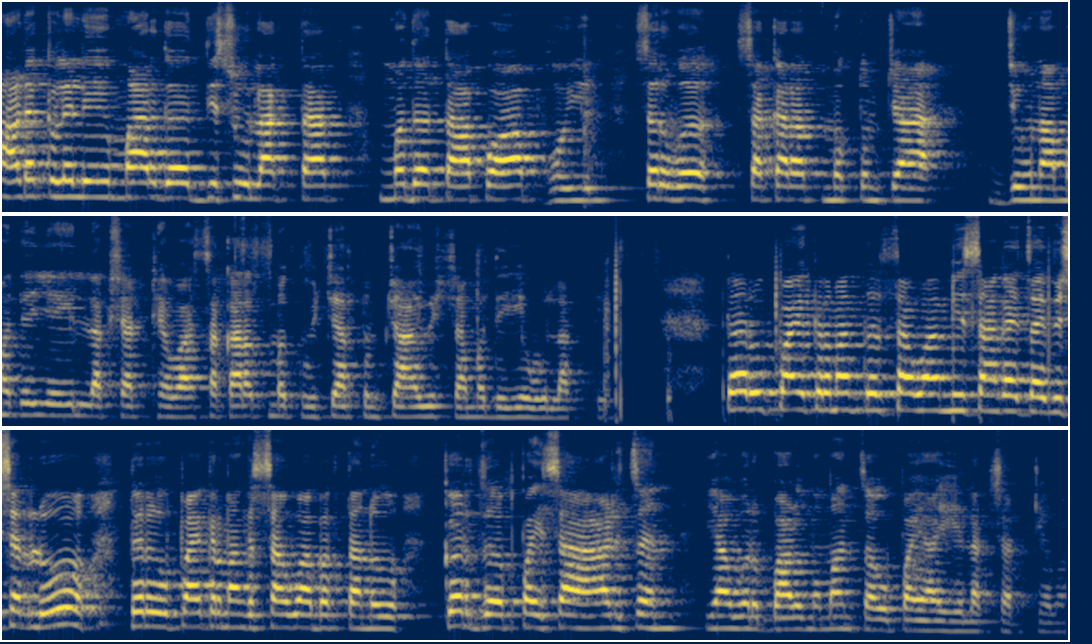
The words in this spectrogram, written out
अडकलेले मार्ग दिसू लागतात. मदत आपोआप होईल. सर्व सकारात्मक तुमच्या जीवनामध्ये येईल. लक्षात ठेवा सकारात्मक विचार तुमच्या आयुष्यामध्ये येऊ लागतील. तर उपाय क्रमांक सहावा मी सांगायचा विसरलो. तर उपाय क्रमांक सहावा बघतानो कर्ज पैसा अडचण यावर बाळूमामांचा उपाय आहे हे लक्षात ठेवा.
